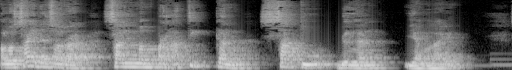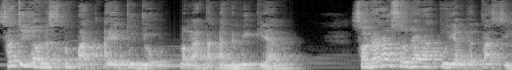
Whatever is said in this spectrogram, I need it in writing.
kalau saya dan saudara saling memperhatikan satu dengan yang lain. 1 Yohanes 4 ayat 7 mengatakan demikian. Saudara-saudaraku yang kekasih,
